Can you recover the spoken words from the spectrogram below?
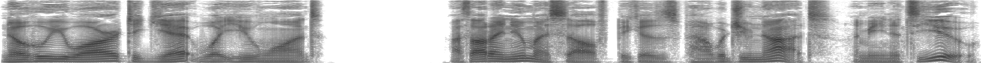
know who you are to get what you want. I thought I knew myself because how would you not? I mean, it's you.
